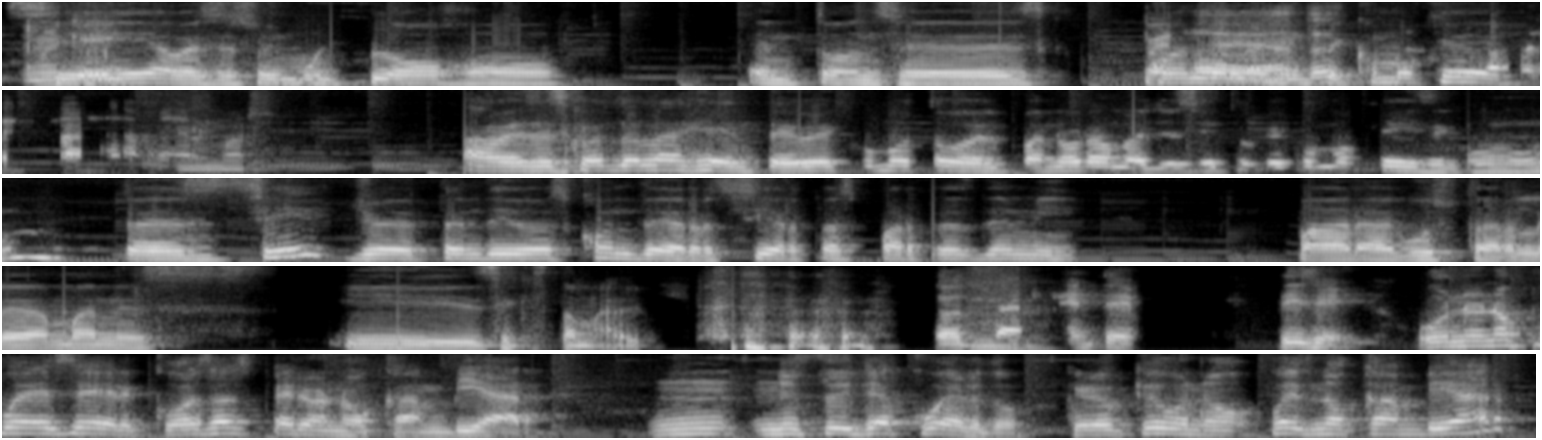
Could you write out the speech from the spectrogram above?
sí, a veces soy muy flojo, entonces, cuando la gente como que... A veces cuando la gente ve como todo el panorama, yo siento que como que dicen como... Mm". Entonces, sí, yo he tendido a esconder ciertas partes de mí para gustarle a Manes y sé que está mal. Totalmente. Dice, uno no puede ser cosas, pero no cambiar. Mm, no estoy de acuerdo. Creo que uno, pues no cambiar,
